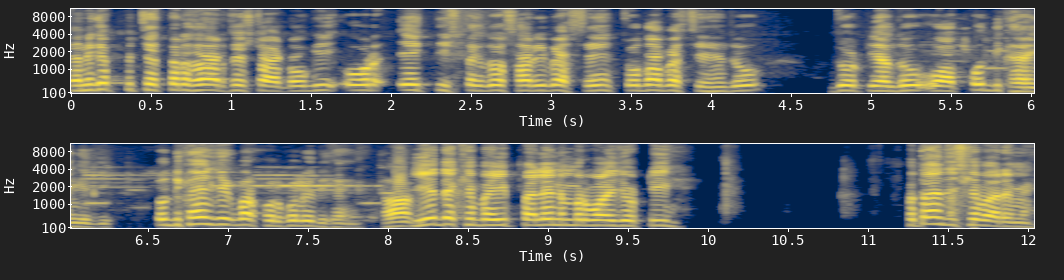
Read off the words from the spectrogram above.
यानी कि पचहत्तर हज़ार से स्टार्ट होगी और एक तीस तक जो सारी वैसे हैं चौदह वैसे हैं जो जोटियाँ जो वो आपको दिखाएँगे जी। तो दिखाएँगे एक बार खोल खोल के दिखाएँगे। हाँ। ये देखें भाई पहले नंबर वाली जोटी। बताएँ जिसके बारे में।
